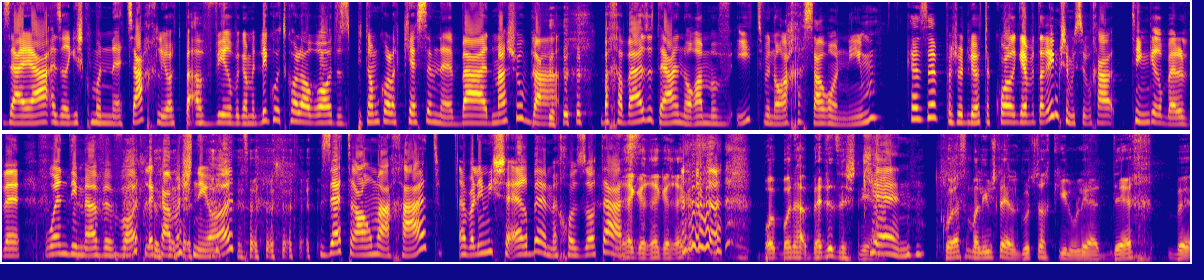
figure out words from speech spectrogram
זה היה, אז זה הרגיש כמו נצח, להיות באוויר, וגם הדליקו את כל האורות, אז פתאום כל הקסם נאבד, משהו ב, בחוויה הזאת היה נורא מבעית ונורא חסר אונים. כזה, פשוט להיות תקוע על רכבת הרים, כשמסביבך טינגרבל וונדי מהבהבות לכמה שניות. זה טראומה אחת, אבל אם יישאר במחוזות ה... רגע, רגע, רגע. בוא בוא נאבד את זה שנייה. כן, כל הסמלים של הילדות שלך כאילו לידך, ב-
